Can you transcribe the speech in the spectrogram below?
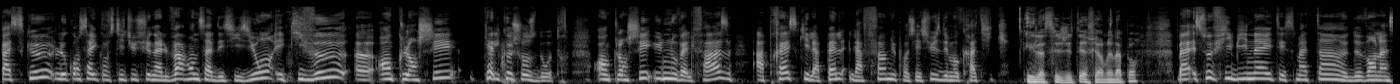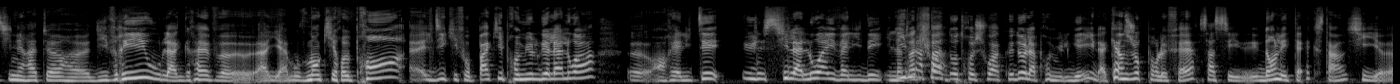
parce que le Conseil constitutionnel va rendre sa décision et qui veut euh, enclencher quelque chose d'autre, enclencher une nouvelle phase après ce qu'il appelle la fin du processus démocratique. Et la CGT a fermé la porte? Bah, Sophie Binet était ce matin euh, devant l'incinérateur euh, d'Ivry où la grève, euh, il y a un mouvement qui reprend. Elle dit qu'il ne faut pas qu'il promulgue la loi. Euh, en réalité, une, si la loi est validée, Il n'a pas pas, d'autre choix que de la promulguer. Il a 15 jours pour le faire. Ça, c'est dans les textes. hein, si, euh,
